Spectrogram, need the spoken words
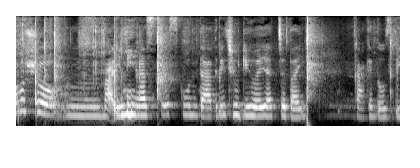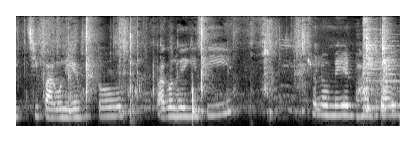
অবশ্য বাড়ি নিয়ে আসছে স্কুল তাড়াতাড়ি ছুটি হয়ে যাচ্ছে তাই কাকে দোষ দিচ্ছি? পাগলের মতো পাগল হয়ে গেছি। চলো মেয়ের ভাত পারব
